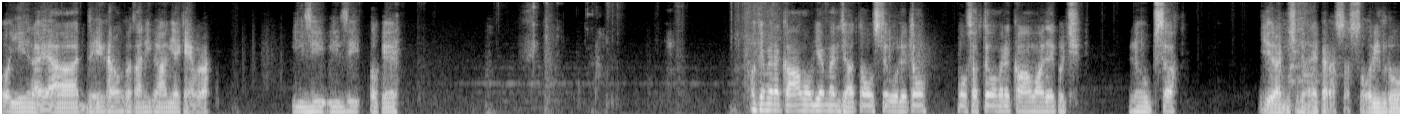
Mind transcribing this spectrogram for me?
ओ ये रहा यार देख रहा हूँ पता नहीं कहाँ गया camera easy easy okay okay मेरा काम हो गया, मैं जाता हूँ, उससे बोल लेता हूँ। हो सकता है वो मेरे काम आ जाए कुछ। नूब सा। ये नीचे जाने का रास्ता। सॉरी ब्रो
